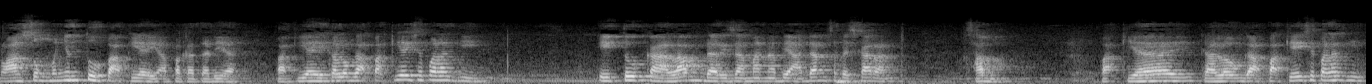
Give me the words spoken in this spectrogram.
langsung menyentuh Pak Kiai. Apa kata dia? Pak Kiai kalau nggak Pak Kiai siapa lagi? Itu kalam dari zaman Nabi Adam sampai sekarang. Sama Pak Kiai kalau nggak Pak Kiai siapa lagi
